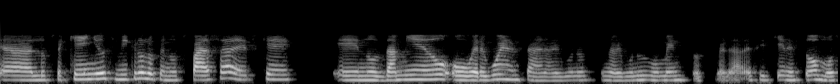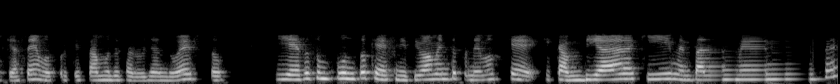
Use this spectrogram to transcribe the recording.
a los pequeños y micro lo que nos pasa es que eh, nos da miedo o vergüenza en algunos, en algunos momentos, ¿verdad? Decir quiénes somos, qué hacemos, por qué estamos desarrollando esto. Y ese es un punto que definitivamente tenemos que, cambiar aquí mentalmente,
